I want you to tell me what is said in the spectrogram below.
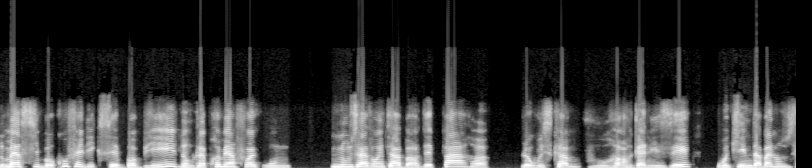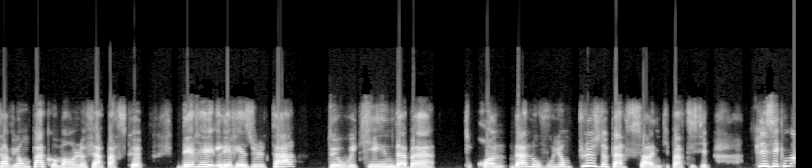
Merci beaucoup, Félix et Bobby. Donc, la première fois que nous avons été abordés par euh, le WISCOM pour organiser Wikindaba, nous ne savions pas comment le faire parce que les résultats de Wikindaba Rwanda, nous voulions plus de personnes qui participent physiquement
